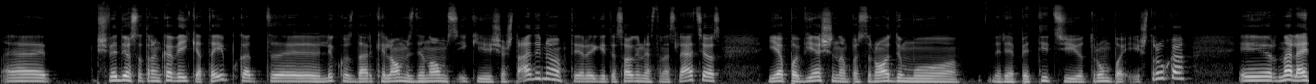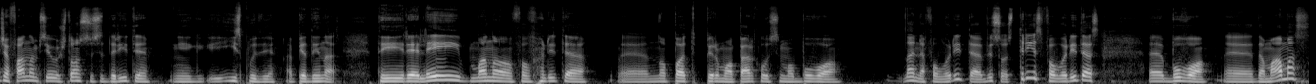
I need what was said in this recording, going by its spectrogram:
E, Švedijos atranka veikia taip, kad e, likus dar kelioms dienoms iki šeštadienio, tai yra iki tiesioginės transliacijos, jie paviešina pasirodymų repeticijų trumpą ištrauką ir, na, leidžia fanams jau iš to susidaryti įspūdį apie dainas. Tai realiai mano favoritė e, nuo pat pirmo perklausimo buvo na, ne favoritė, visos trys favoritės e, buvo e, Damamas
